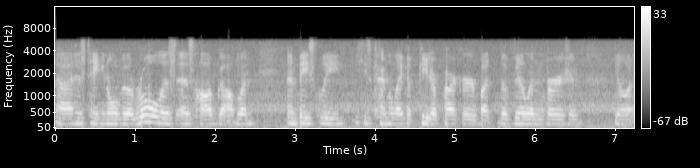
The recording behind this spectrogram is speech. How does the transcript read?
uh, has taken over the role as, as Hobgoblin. And basically he's kind of like a Peter Parker but the villain version. You know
